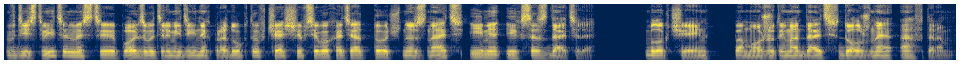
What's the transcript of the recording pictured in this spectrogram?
В действительности, пользователи медийных продуктов чаще всего хотят точно знать имя их создателя. Блокчейн поможет им отдать должное авторам.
